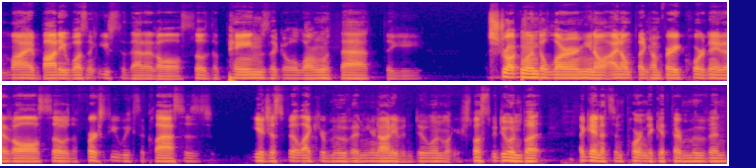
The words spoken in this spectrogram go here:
my body wasn't used to that at all. So the pains that go along with that, the struggling to learn, you know, I don't think I'm very coordinated at all. So the first few weeks of classes, you just feel like you're moving. You're not even doing what you're supposed to be doing. But again, it's important to get there moving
